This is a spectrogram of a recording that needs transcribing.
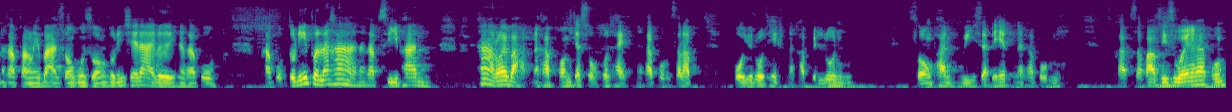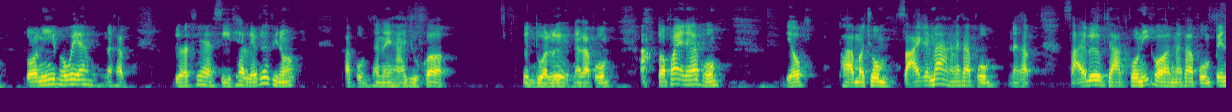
นะครับฝั่งในบ้าน2คูณ2ตัวนี้ใช้ได้เลยนะครับผมครับผมตัวนี้เปิดราคานะครับ4,500 บาทนะครับพร้อมจะส่งทั่วไทยนะครับผมสำหรับโปรยูโรเทคนะครับเป็นรุ่น 2,000 VZS นะครับผมนี่ครับสภาพสีสวยนะครับผมตัวนี้ power amp นะครับเหลือแค่สีแท่นแล้วเด้อพี่น้องครับผมท่านไหนหาอยู่ก็เป็นตัวเลยนะครับผมอะต่อไปนะครับผม เดี๋ยวพามาชมสายกันบ้างนะครับผมนะครับสายเริ่มจากตัวนี้ก่อนนะครับผมเป็น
